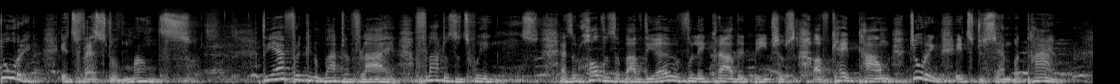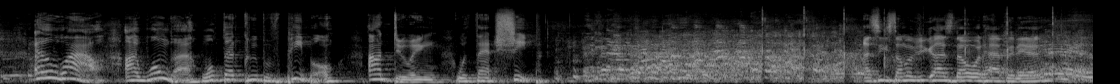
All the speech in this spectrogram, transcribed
during its festive months. The African butterfly flutters its wings as it hovers above the overly crowded beaches of Cape Town during its December time. Oh wow, I wonder what that group of people are doing with that sheep. I see some of you guys know what happened here.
